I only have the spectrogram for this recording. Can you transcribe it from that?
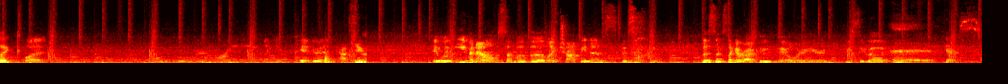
like, What? Blue or green. Like you can't do it in cast. You- It would even out some of the like choppiness because like this looks like a raccoon tail right here. You see that? eh, yes.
